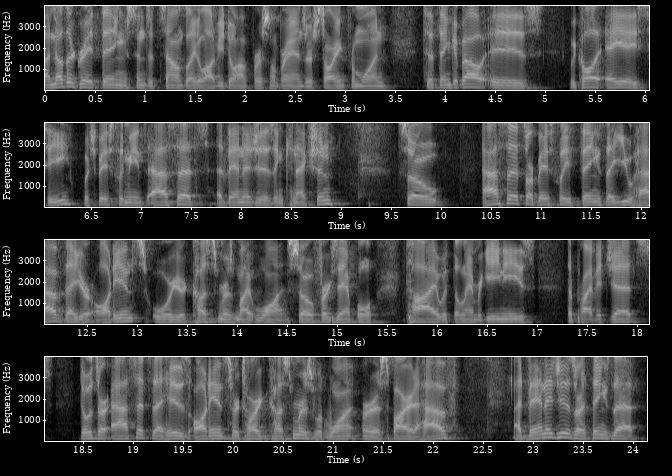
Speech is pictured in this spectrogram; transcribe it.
Another great thing, since it sounds like a lot of you don't have personal brands or starting from one, to think about is we call it AAC, which basically means assets, advantages, and connection. So assets are basically things that you have that your audience or your customers might want. So for example, Tai with the Lamborghinis, the private jets, those are assets that his audience or target customers would want or aspire to have. Advantages are things that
